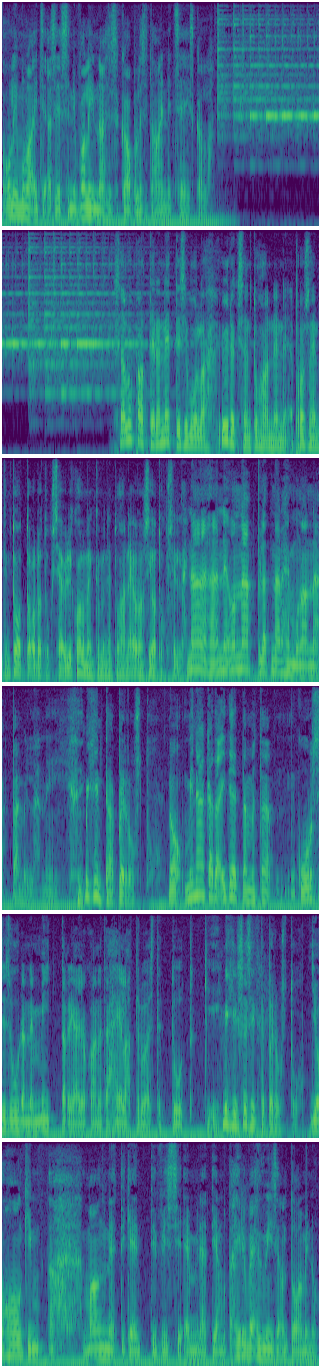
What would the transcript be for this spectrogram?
oli mulla itse asiassa niin valinnaisissa kaupalliset aineet seiskalla. Sä lupaat teidän nettisivuilla 9000 prosentin tuotto-odotuksia yli 30 000 euron sijoituksille. Näähän ne on näppylät närhemunan näppäimillä, niin. Mihin tämä perustuu? No, minä käytän itse tämmöistä kurssisuhdanne mittaria, joka näitä heilahteluja sitten tutkii. Mihin se sitten perustuu? Johonkin äh, magneettikenttiin vissi, en minä tiedä, mutta hirveän hyvin se on toiminut.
